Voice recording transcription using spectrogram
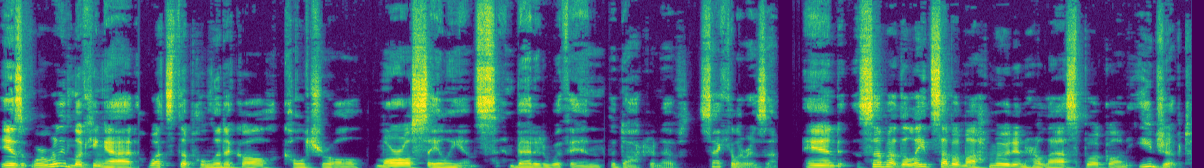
is we're really looking at what's the political, cultural, moral salience embedded within the doctrine of secularism. And Saba, the late Saba Mahmood, in her last book on Egypt,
